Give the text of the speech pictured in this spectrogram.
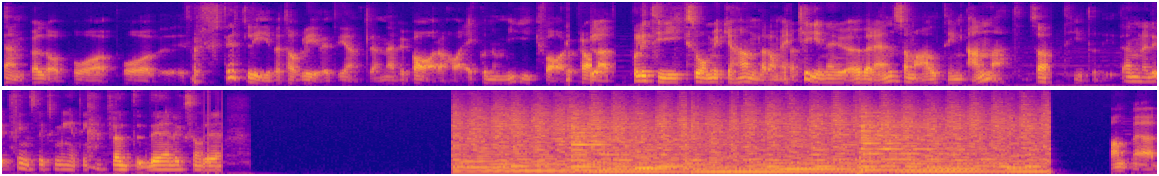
exempel då på, på hur häftigt livet har blivit egentligen när vi bara ekonomi kvar. Att politik så mycket handlar om. Partierna är ju överens om allting annat. Så att hit och dit. Jag menar, det finns liksom ingenting. För att det är liksom... Det, med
